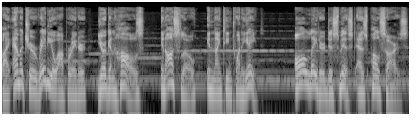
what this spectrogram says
by amateur radio operator Jørgen Hals in Oslo in 1928, all later dismissed as pulsars.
